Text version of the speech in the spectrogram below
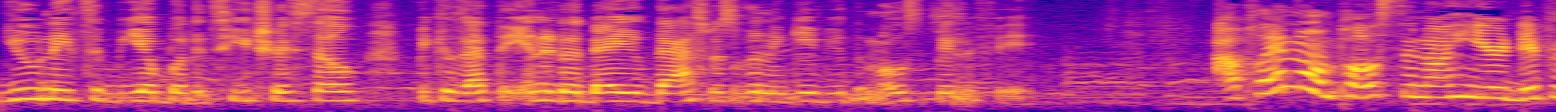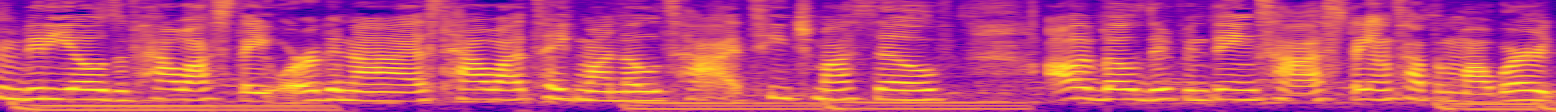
you need to be able to teach yourself because at the end of the day, that's what's going to give you the most benefit. I plan on posting on here different videos of how I stay organized, how I take my notes, how I teach myself, all of those different things, how I stay on top of my work.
